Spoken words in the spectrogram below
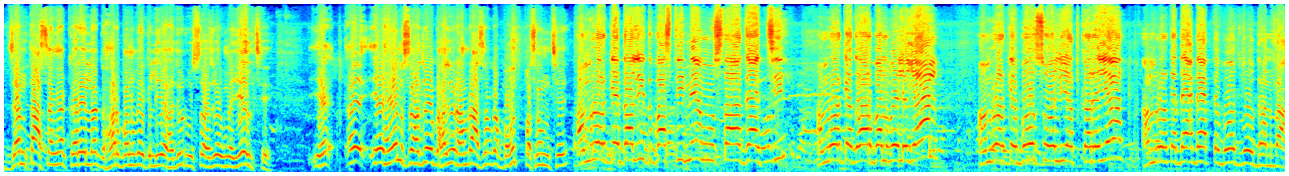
जनता संगे करे लग घर बनबे के लिए हजूर उस सहयोग में येल छै। ये- ए- एहन सहयोग हजूर हमरा सबके बहुत पसंद छै। हमरो के दलित बस्ती में मुसा जाइत छी। हमरो के घर बनबै ले आयल। हमरो के बहुत सहूलियत करैया। हमरो के दे दे के बहुत बहुत धन्यवाद।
